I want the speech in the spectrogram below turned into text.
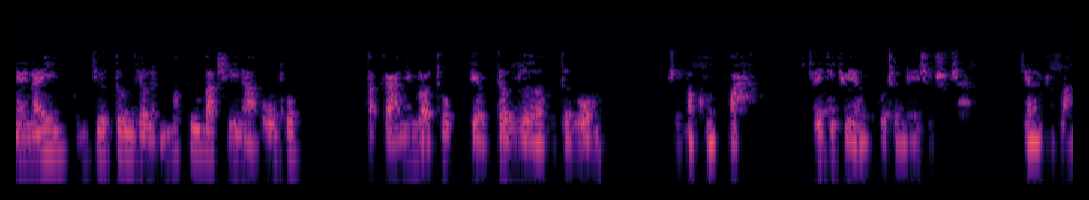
ngày nay cũng chưa tuân theo lệnh bất cứ bác sĩ nào uống thuốc. Tất cả những loại thuốc đều tự lừa, tự uống. Thì nó cũng quả Thấy cái chuyện của Thượng Đế sự sự ra Cho nên các bạn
